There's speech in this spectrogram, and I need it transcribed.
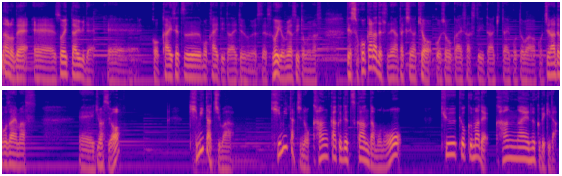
なので、えーそういった意味で、えーこう解説も書いていただいているのでですね、すごい読みやすいと思います。で、そこからですね、私が今日ご紹介させていただきたい言葉はこちらでございます。えーいきますよ。君たちは、君たちの感覚で掴んだものを究極まで考え抜くべきだ。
